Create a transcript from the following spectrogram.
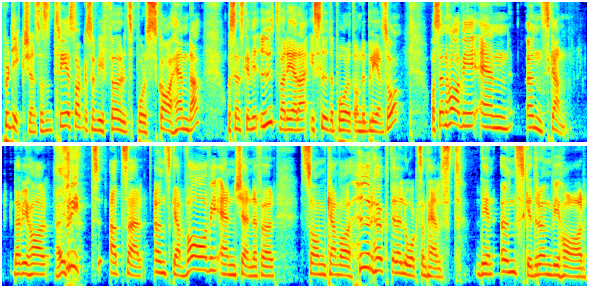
predictions, alltså tre saker som vi förutspår ska hända. Och sen ska vi utvärdera i slutet på året om det blev så. Och sen har vi en önskan. Där vi har fritt att så här, önska vad vi än känner för. Som kan vara hur högt eller lågt som helst. Det är en önskedröm vi har.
